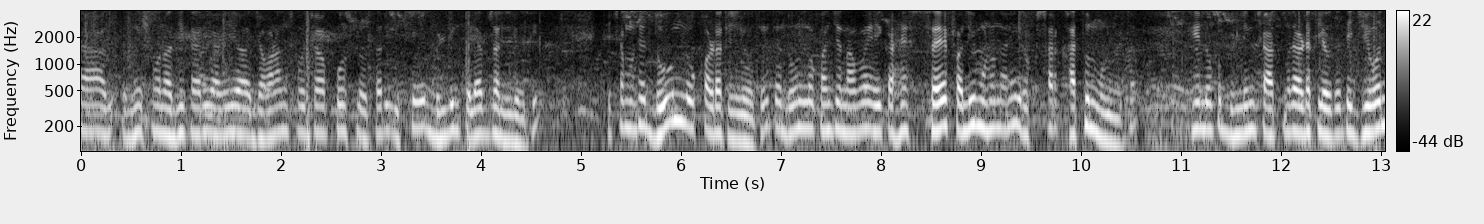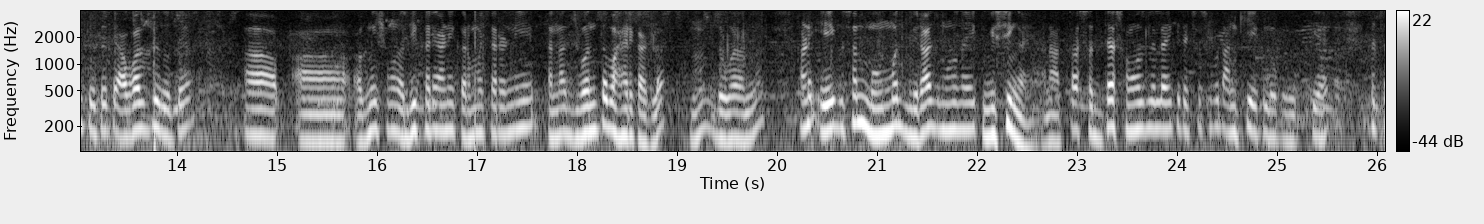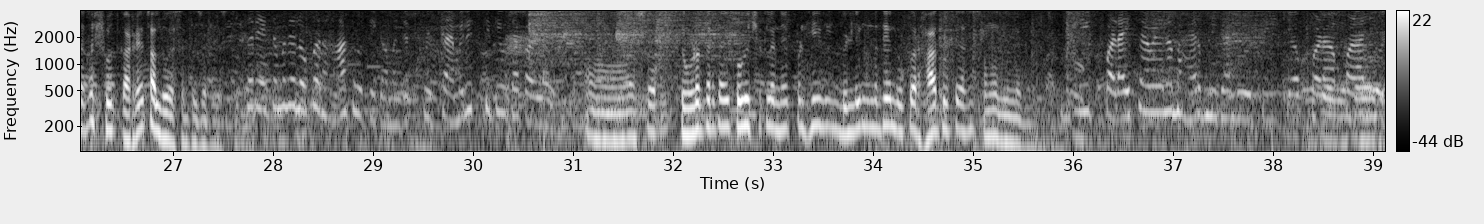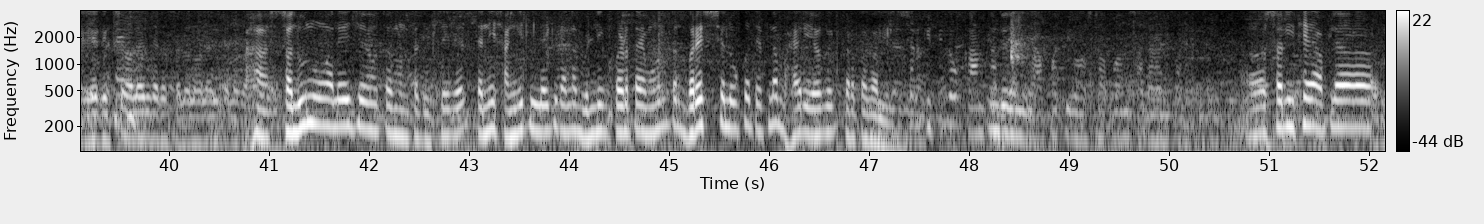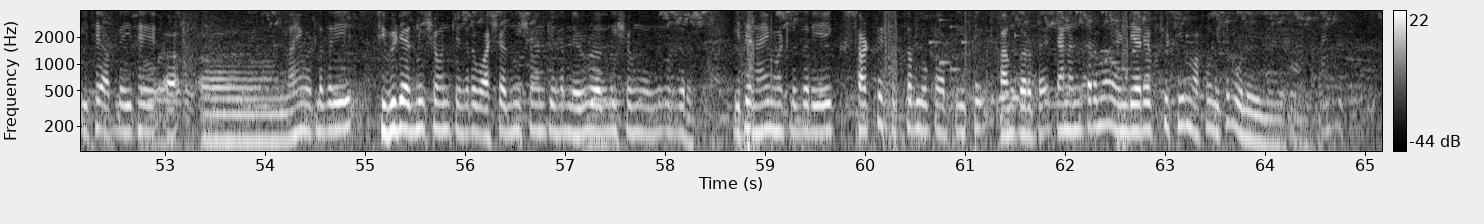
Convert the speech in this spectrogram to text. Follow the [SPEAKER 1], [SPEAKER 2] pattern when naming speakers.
[SPEAKER 1] त्या अग्निशमन अधिकारी आणि जवानांसोबत जेव्हा पोचलो तर इथे बिल्डिंग कोलॅप्स झालेली होती. त्याच्यामध्ये दोन लोक अडकलेले होते. त्या दोन लोकांचे नावं एक आहे सैफ अली म्हणून आणि रुखसार खातून म्हणून होतं हे लोक बिल्डिंगच्या आतमध्ये अडकले होते. ते जिवंत होते ते आवाज देत होते. अग्निशमन अधिकारी आणि कर्मचाऱ्यांनी त्यांना जिवंत बाहेर काढलं दोघांना. आणि एक जण मोहम्मद मिराज म्हणून एक मिसिंग आहे. आणि आता सध्या समजलेलं आहे की त्याच्यासोबत आणखी एक लोक व्यक्ती आहे. तर त्याचं शोध कार्य चालू आहे सध्याच्या परिस्थितीत.
[SPEAKER 2] सर याच्यामध्ये लोक राहत होती का? म्हणजे फॅमिलीज किती होत्या कळलं
[SPEAKER 1] सर तेवढं तर काही कळू शकलं नाही पण ही बिल्डिंगमध्ये लोक राहत होते असं समजलेलं नाही.
[SPEAKER 2] पडायच्या वेळेला बाहेर निघाली होती किंवा पडा पळाली होती असं?
[SPEAKER 1] हां सलूनवाले जे होतं म्हणतात इथले जे त्यांनी सांगितलेलं आहे की त्यांना बिल्डिंग पडत आहे म्हणून तर बरेचसे लोक त्यातनं बाहेर एव्हॅक्युएट करतात आलेले
[SPEAKER 3] सर किती लोक काम करतात? म्हणजे आपत्ती व्यवस्थापन साधारणपणे?
[SPEAKER 1] अ, सर इथे आपल्या इथे आपल्या इथे अ, अ, नाही म्हटलं तरी सी बी डी अग्निशमन केंद्र वाशी अग्निशमन केंद्र नेरूळ अग्निशमन केंद्र इथे नाही म्हटलं तरी एक साठ ते सत्तर लोक आपल्या इथे काम करत आहेत त्यानंतर मग एन डी आर एफची टीम आपण इथे बोलवलेली आहे.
